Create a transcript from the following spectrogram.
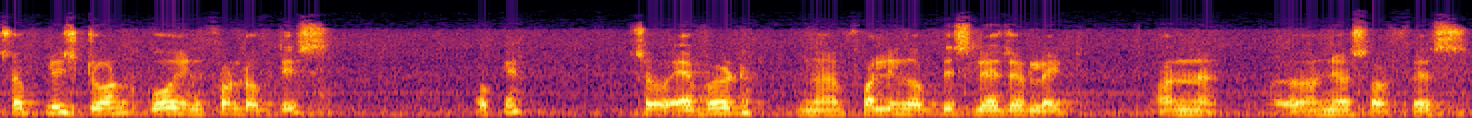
So please don't go in front of this okay? So avoid uh, falling of this laser light on uh, on your surface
